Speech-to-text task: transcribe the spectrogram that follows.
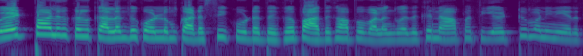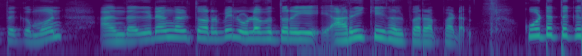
வேட்பாளர்கள் கலந்து கொள்ளும் கடைசி கூட்டத்துக்கு பாதுகாப்பு வழங்குவதற்கு நாற்பத்தி எட்டு மணி நேரத்துக்கு முன் அந்த இடங்கள் தொடர்பில் உளவுத்துறை அறிக்கைகள் பெறப்படும். கூட்டத்துக்கு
